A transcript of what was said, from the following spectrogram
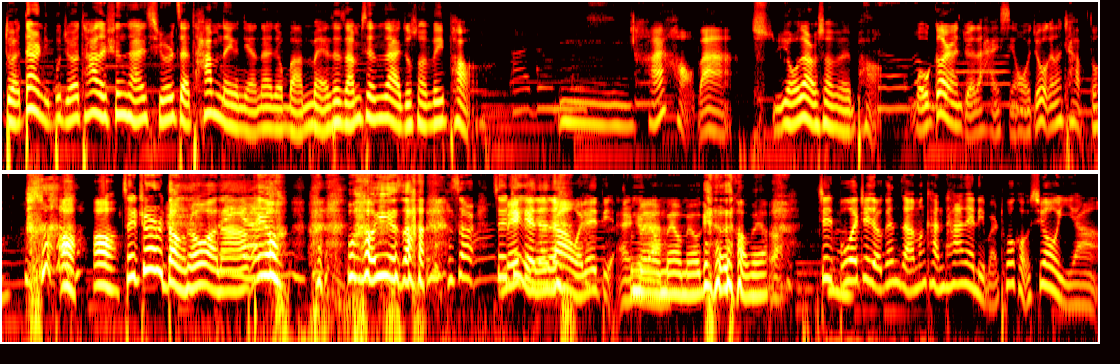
对，但是你不觉得她的身材其实，在他们那个年代就完美，在咱们现在就算微胖？嗯，还好吧，有点算微胖。我个人觉得还行，我觉得我跟他差不多。哦哦，在这儿等着我呢。哎呦，不好意思啊，sorry，没 get 到我这点，没有没有没有 get 到，没有。这不过这就跟咱们看他那里边脱口秀一样，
